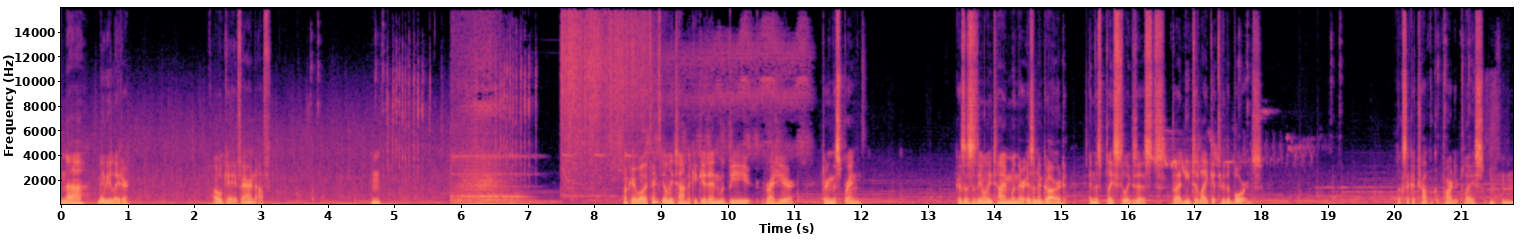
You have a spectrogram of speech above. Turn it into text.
Nah, maybe later. Okay, fair enough. Hmm. Okay, well I think the only time I could get in would be right here, during the spring. Because this is the only time when there isn't a guard, and this place still exists, but I'd need to, like, get through the boards. Looks like a tropical party place. Mm-hmm.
